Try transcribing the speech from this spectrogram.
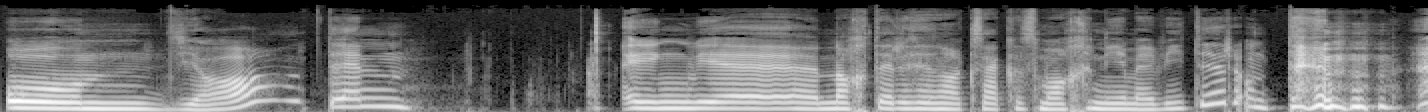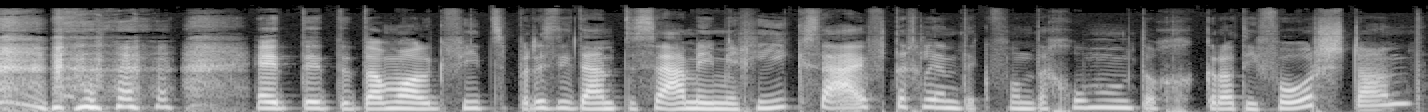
Und ja, dann irgendwie nach der Saison gesagt, das mache ich nie mehr wieder. Und dann hat der damalige Vizepräsident Sammy mich eingeseift und ich gefunden, komm doch gerade in den Vorstand.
